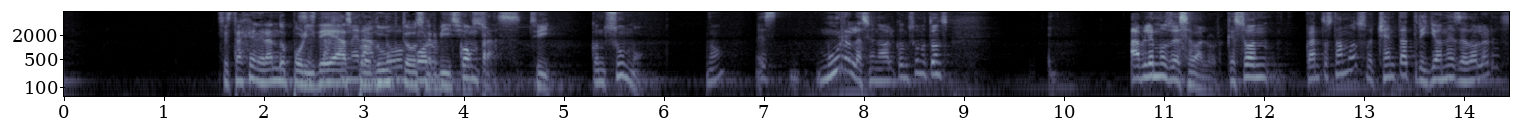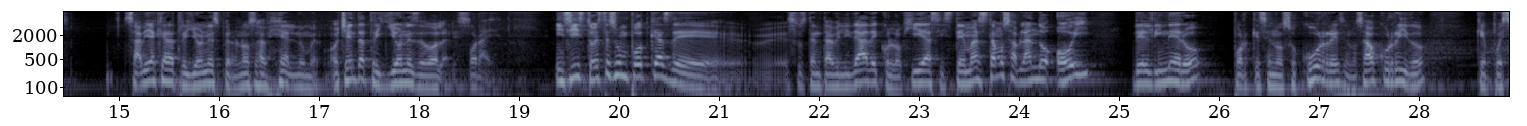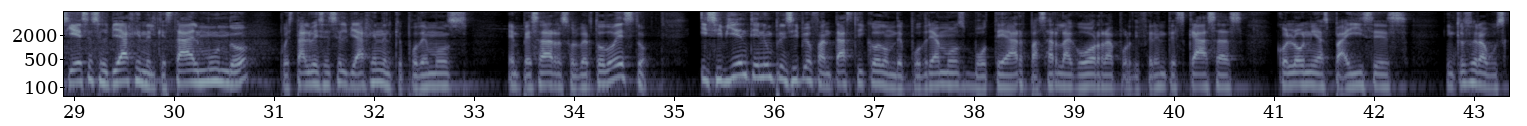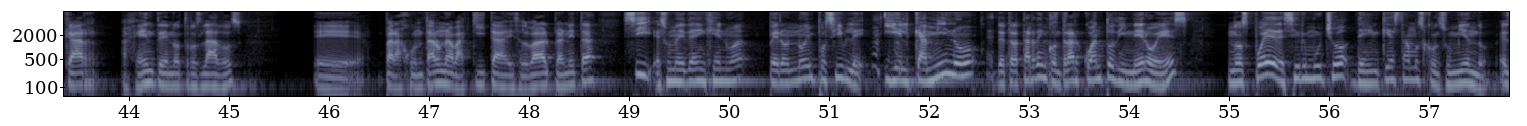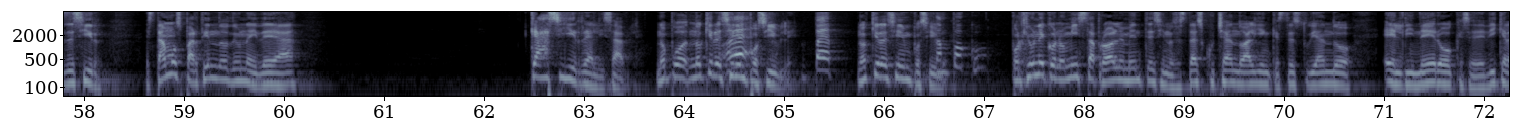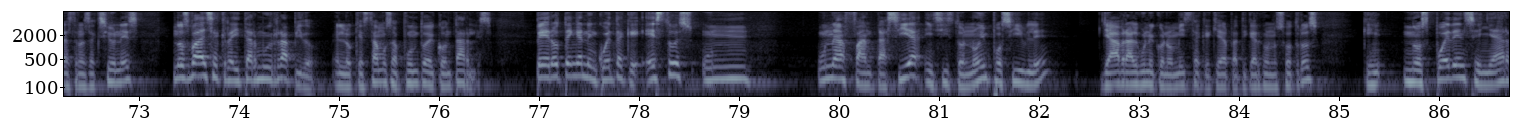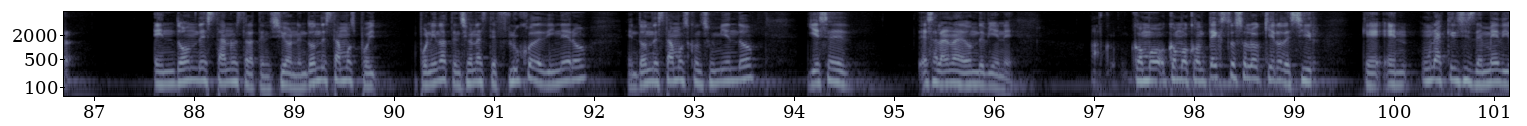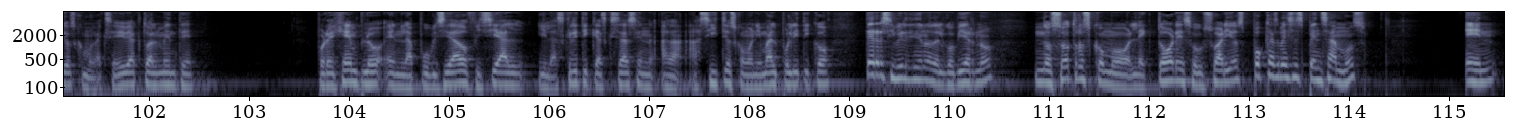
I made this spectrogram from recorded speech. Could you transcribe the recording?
Se está generando por ideas, generando productos, por servicios. compras, Sí. consumo, ¿no? Es muy relacionado al consumo. Entonces, hablemos de ese valor, que son, ¿cuánto estamos? ¿80 trillones de dólares? Sabía que era trillones, pero no sabía el número. 80 trillones de dólares. Por ahí. Insisto, este es un podcast de sustentabilidad, ecología, sistemas. Estamos hablando hoy del dinero porque se nos ocurre, se nos ha ocurrido que pues si ese es el viaje en el que está el mundo, pues tal vez es el viaje en el que podemos empezar a resolver todo esto. Y si bien tiene un principio fantástico donde podríamos botear, pasar la gorra por diferentes casas, colonias, países, incluso ir a buscar a gente en otros lados, eh, para juntar una vaquita y salvar al planeta, sí, es una idea ingenua, pero no imposible. Y el camino de tratar de encontrar cuánto dinero es, nos puede decir mucho de en qué estamos consumiendo. Es decir, estamos partiendo de una idea casi irrealizable. No, puedo- no quiero decir Eh. imposible. No quiero decir imposible. tampoco. Porque un economista probablemente si nos está escuchando alguien que esté estudiando el dinero, que se dedique a las transacciones, nos va a desacreditar muy rápido en lo que estamos a punto de contarles. Pero tengan en cuenta que esto es un- una fantasía, insisto, no imposible. Ya habrá algún economista que quiera platicar con nosotros, que nos puede enseñar en dónde está nuestra atención, en dónde estamos po- poniendo atención a este flujo de dinero, en dónde estamos consumiendo y ese, esa lana de dónde viene. Como, como contexto, solo quiero decir que en una crisis de medios como la que se vive actualmente, por ejemplo, en la publicidad oficial y las críticas que se hacen a, a sitios como Animal Político de recibir dinero del gobierno, nosotros como lectores o usuarios pocas veces pensamos en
